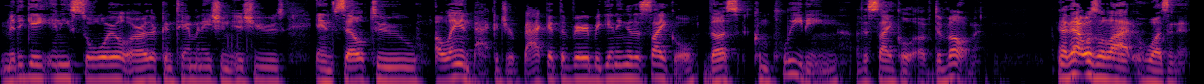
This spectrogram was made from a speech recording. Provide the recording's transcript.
mitigate any soil or other contamination issues, and sell to a land packager back at the very beginning of the cycle, thus completing the cycle of development. Now, that was a lot, wasn't it?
